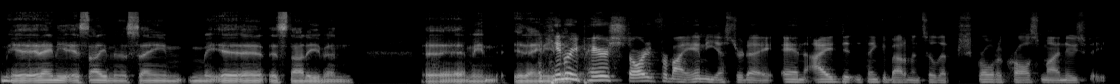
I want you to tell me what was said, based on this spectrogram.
I mean, it ain't. It's not even the same. I mean, it, it- it's not even. uh, I mean, it ain't. And even- Henry Parrish started for Miami yesterday, and I didn't think about him until that scrolled across my newsfeed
